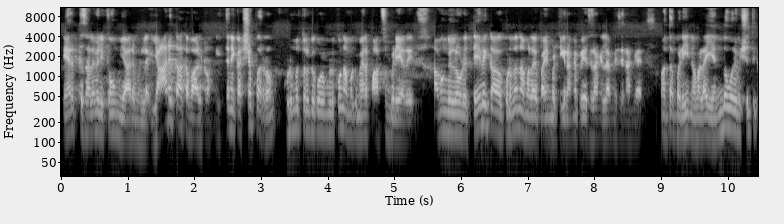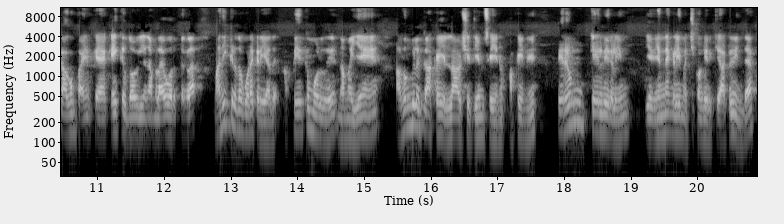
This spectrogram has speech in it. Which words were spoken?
நேரத்தை செலவழிக்கவும் யாரும் இல்லை. யாருக்காக வாழ்றோம்? இத்தனை கஷ்டப்படுறோம். குடும்பத்தில் இருக்கிறவங்களுக்கும் நமக்கு மேல பாசம் கிடையாது. அவங்களோட தேவைக்காக கூட தான் நம்மளை பயன்படுத்திக்கிறாங்க பேசுறாங்க எல்லாமே செய்றாங்க. மற்றபடி நம்மளை எந்த ஒரு விஷயத்துக்காகவும் பயன் கே- கேட்கறதோ இல்லை நம்மளை ஒருத்தங்களா மதிக்கிறதோ கூட கிடையாது. அப்படி இருக்கும் பொழுது நம்ம ஏன் அவங்களுக்காக எல்லா விஷயத்தையும் செய்யணும் அப்படின்னு பெரும் கேள்விகளையும் எண்ணங்களையும் வச்சு கொண்டிருக்கிறார்கள் இந்த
